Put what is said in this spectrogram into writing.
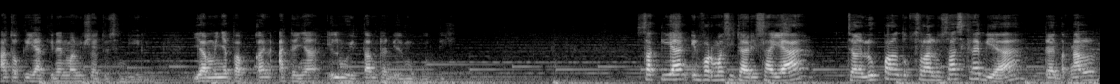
atau keyakinan manusia itu sendiri. Yang menyebabkan adanya ilmu hitam dan ilmu putih Sekian informasi dari saya. Jangan lupa untuk selalu subscribe ya dan tekan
